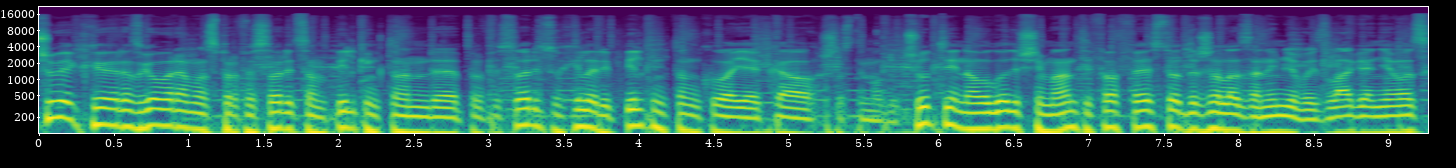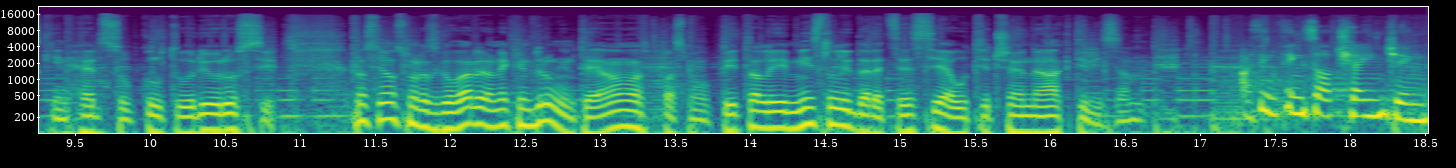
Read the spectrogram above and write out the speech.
Još uvijek razgovaramo s profesoricom Pilkington, eh, profesoricu Hillary Pilkington koja je, kao što ste mogli čuti, na ovogodišnjem Antifa Festu održala zanimljivo izlaganje o skinhead subkulturi u Rusiji. No s njom smo razgovarali o nekim drugim temama, pa smo upitali misli li da recesija utječe na aktivizam. I think things are changing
